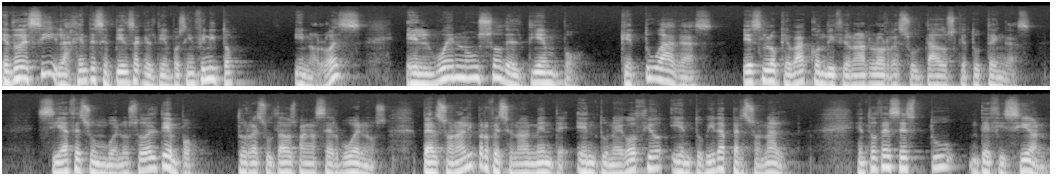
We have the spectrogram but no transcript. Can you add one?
Entonces sí, la gente se piensa que el tiempo es infinito y no lo es. El buen uso del tiempo que tú hagas es lo que va a condicionar los resultados que tú tengas. Si haces un buen uso del tiempo, tus resultados van a ser buenos, personal y profesionalmente, en tu negocio y en tu vida personal. Entonces es tu decisión.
